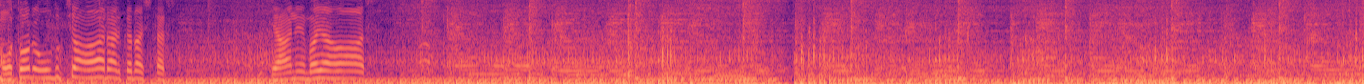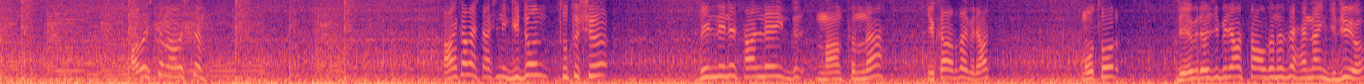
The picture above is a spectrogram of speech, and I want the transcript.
Motor oldukça ağır arkadaşlar. Yani bayağı ağır. Alıştım alıştım. Arkadaşlar şimdi gidon tutuşu bildiğiniz Harley mantığında yukarıda biraz. Motor debriyajı biraz saldığınızda hemen gidiyor.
